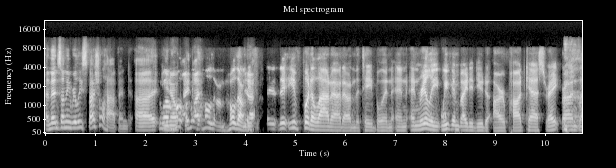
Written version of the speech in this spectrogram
and then something really special happened. Uh, well, you know, hold, I, I, hold on, hold on. Yeah. You've put a lot out on the table, and and and really, we've invited you to our podcast, right, Ron?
